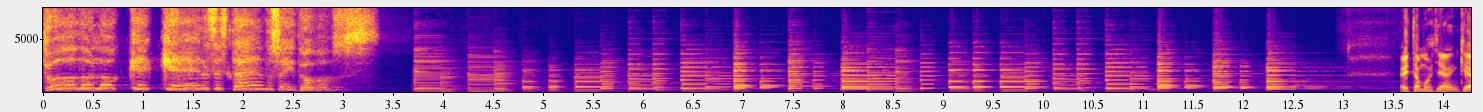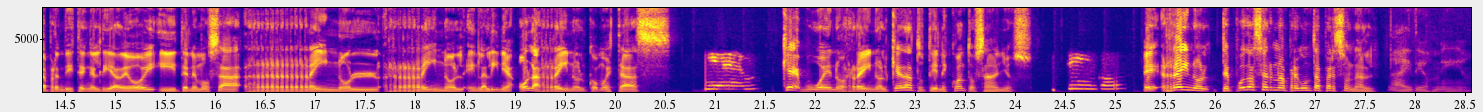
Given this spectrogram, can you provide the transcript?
Todo lo que quieres está en 12 y 2. Estamos ya en qué aprendiste en el día de hoy y tenemos a Reynold, Reynold en la línea. Hola Reynold, ¿cómo estás? Bien, Qué bueno Reynold, ¿qué edad tú tienes? ¿Cuántos años? cinco, Eh, Reynold, ¿te puedo hacer una pregunta personal? Ay, Dios mío.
